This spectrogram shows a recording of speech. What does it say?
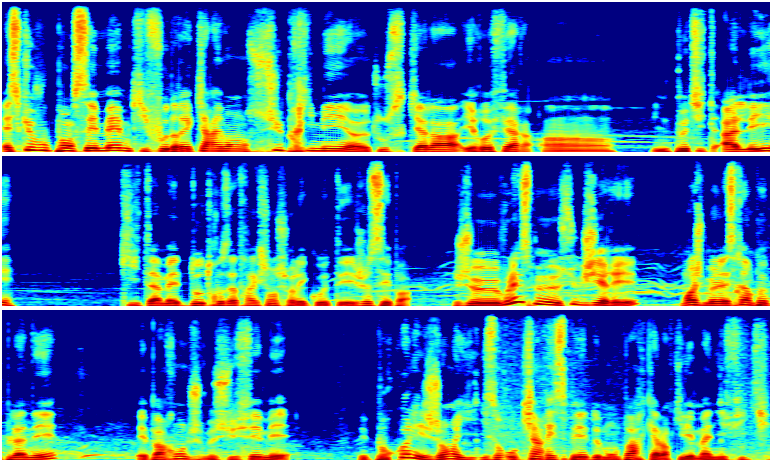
est-ce que vous pensez même qu'il faudrait carrément supprimer euh, tout ce qu'il y a là et refaire une petite allée quitte à mettre d'autres attractions sur les côtés? Je sais pas. Je vous laisse me suggérer. Moi je me laisserai un peu planer. Et par contre je me suis fait mais, mais pourquoi les gens ils, ont aucun respect de mon parc alors qu'il est magnifique?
